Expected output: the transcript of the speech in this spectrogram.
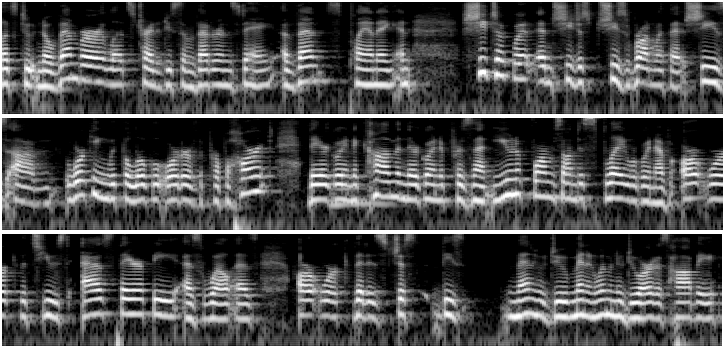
Let's do it in November. Let's try to do some Veterans Day events planning. And she took it and she just she's run with it she's um, working with the local order of the purple heart they're going to come and they're going to present uniforms on display we're going to have artwork that's used as therapy as well as artwork that is just these men who do men and women who do art as hobby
